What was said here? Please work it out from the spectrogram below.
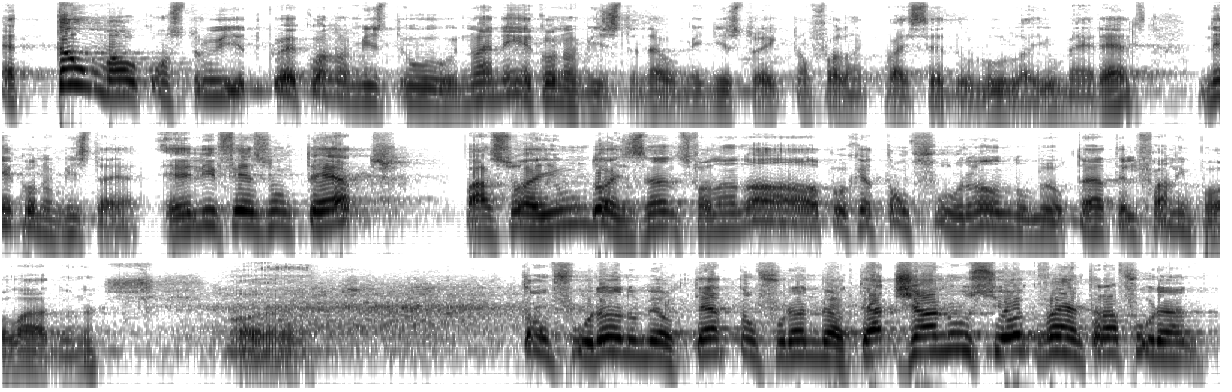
É tão mal construído que o economista, o, não é nem economista, né? o ministro aí que estão falando que vai ser do Lula e o Meirelles, nem economista é. Ele fez um teto, passou aí um, dois anos falando, oh, porque estão furando o meu teto, ele fala empolado, né? Estão furando o meu teto, estão furando meu teto, já anunciou que vai entrar furando.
